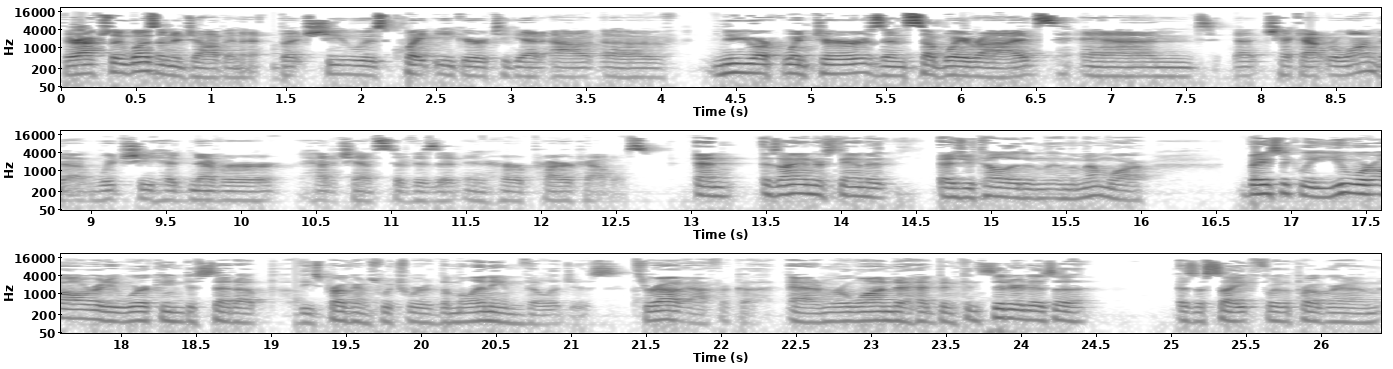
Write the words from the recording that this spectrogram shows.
there actually wasn't a job in it, but she was quite eager to get out of New York winters and subway rides and uh, check out Rwanda, which she had never had a chance to visit in her prior travels. And as I understand it, as you tell it in, in the memoir, basically you were already working to set up these programs, which were the Millennium Villages throughout Africa, and Rwanda had been considered as a as a site for the program,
